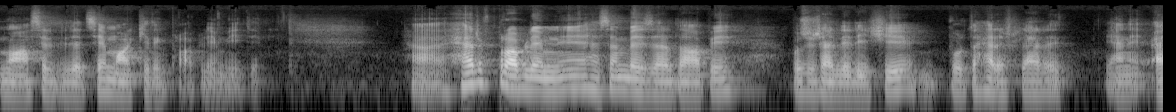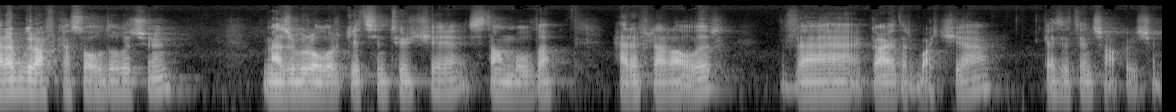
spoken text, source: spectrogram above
müasir dildə desək marketinq problemi idi. Hə, hərf problemini Həsən bəy Zərdabi bu cür həll edir ki, burada hərfləri, yəni ərəb qrafikası olduğu üçün məcbur olur getsin Türkiyəyə, İstanbulda hərfləri alır və qayıdır Bakıya qəzetin çapı üçün.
